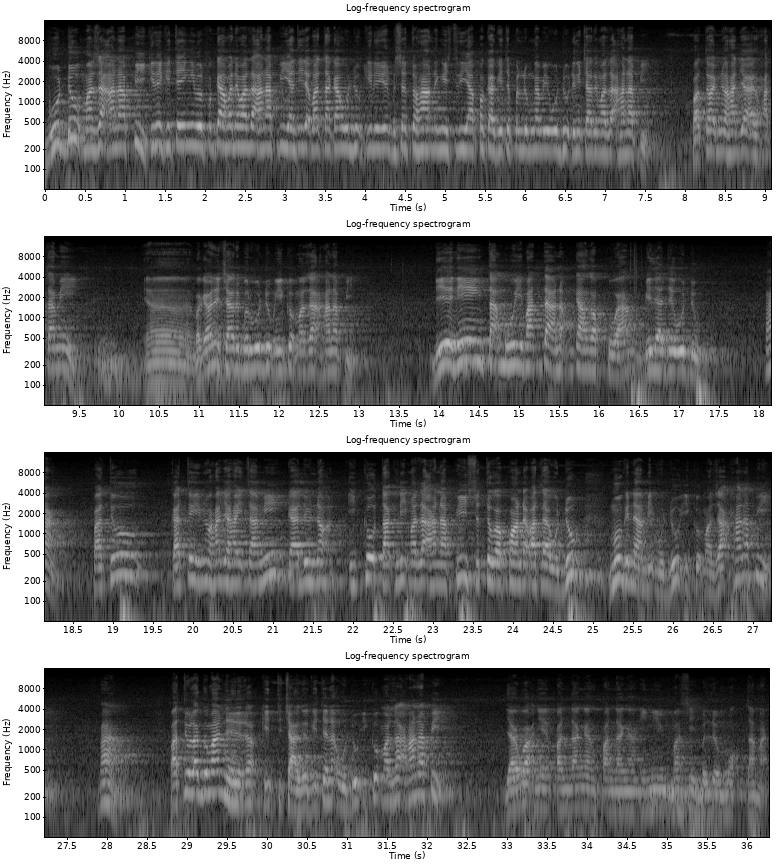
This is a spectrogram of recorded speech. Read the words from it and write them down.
Wuduk mazhab Hanafi, kira kita ingin berpegang pada mazhab Hanafi yang tidak batalkan wuduk kira bersentuhan dengan isteri, apakah kita perlu mengambil wuduk dengan cara mazhab Hanafi? Fatwa Ibn Hajar Al-Hatami. Ya, bagaimana cara berwuduk mengikut mazhab Hanafi? Dia ni tak mui batal nak pegang apa puang bila ada wuduk. Faham? Lepas tu kata Ibn Hajar Al-Hatami kalau nak ikut taklid mazhab Hanafi setelah puang tak batal wuduk, mu kena ambil wuduk ikut mazhab Hanafi. Faham? Lepas tu lagu mana tak? kita cara kita nak wuduk ikut mazhab Hanafi? Jawabnya pandangan-pandangan ini masih belum muktamad.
